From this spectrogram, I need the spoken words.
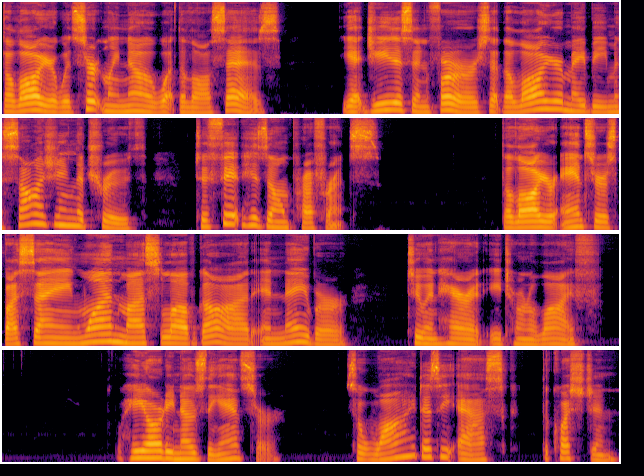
The lawyer would certainly know what the law says, yet Jesus infers that the lawyer may be massaging the truth to fit his own preference. The lawyer answers by saying one must love God and neighbor to inherit eternal life. He already knows the answer. So why does he ask the question?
